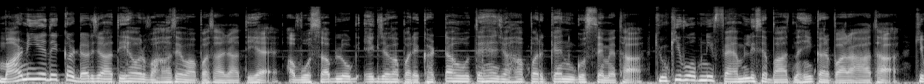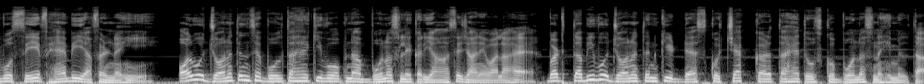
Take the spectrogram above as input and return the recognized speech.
मार्नी ये देखकर डर जाती है और वहाँ से वापस आ जाती है। अब वो सब लोग एक जगह पर इकट्ठा होते हैं जहाँ पर कैन गुस्से में था, क्योंकि वो अपनी फैमिली से बात नहीं कर पा रहा था कि वो सेफ़ है भी या फिर नहीं। और वो जॉनथन से बोलता है कि वो अपना बोनस लेकर यहाँ से जाने वाला है। बट तभी वो जॉनथन की डेस्क को चेक करता है तो उसको बोनस नहीं मिलता।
